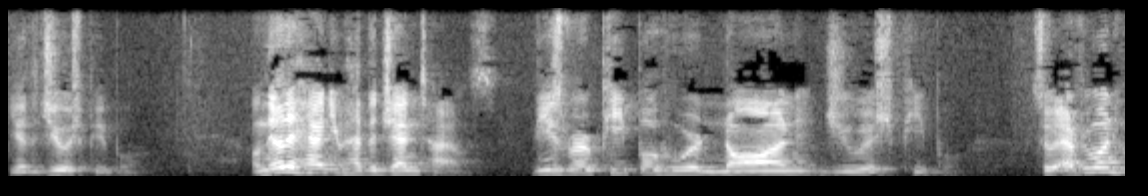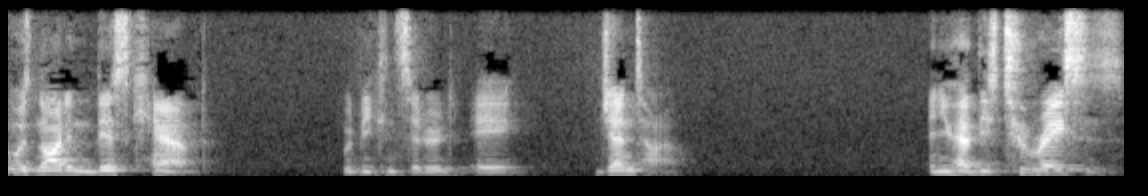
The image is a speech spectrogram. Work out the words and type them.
You had the Jewish people. On the other hand, you had the Gentiles. These were people who were non Jewish people. So everyone who was not in this camp would be considered a Gentile. And you had these two races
